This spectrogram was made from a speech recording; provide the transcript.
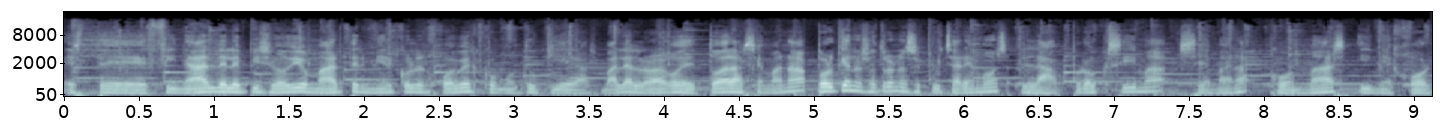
este final del episodio martes, miércoles, jueves, como tú quieras, ¿vale? A lo largo de toda la semana, porque nosotros nos escucharemos la próxima semana con más y mejor.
